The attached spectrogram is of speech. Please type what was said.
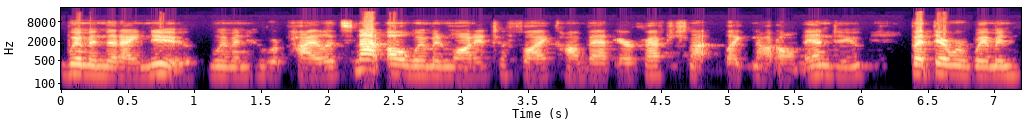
women that I knew, women who were pilots. Not all women wanted to fly combat aircraft. It's not like not all men do, but there were women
